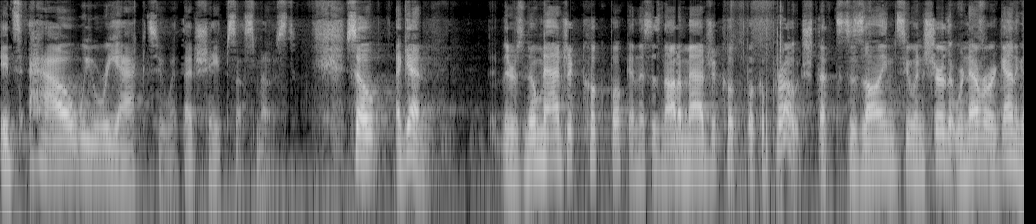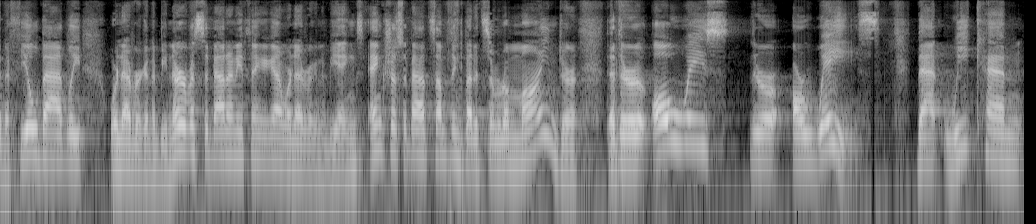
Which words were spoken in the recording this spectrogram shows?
It's how we react to it that shapes us most. So, again, there's no magic cookbook, and this is not a magic cookbook approach that's designed to ensure that we're never again going to feel badly, we're never going to be nervous about anything again, we're never going to be anxious about something, but it's a reminder that there are always there are ways that we can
